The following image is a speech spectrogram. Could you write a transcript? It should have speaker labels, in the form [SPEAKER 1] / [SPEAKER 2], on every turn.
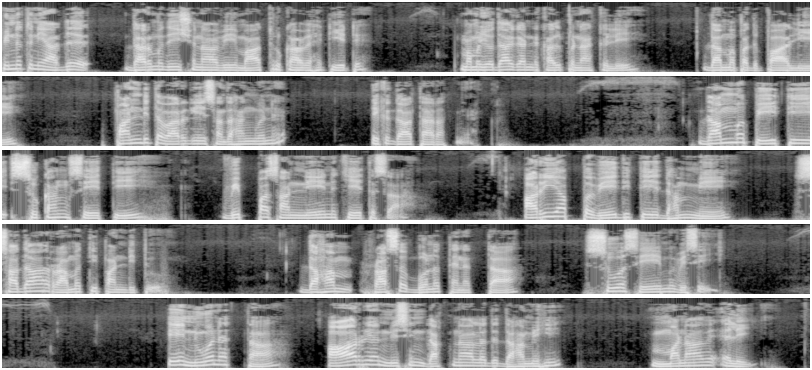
[SPEAKER 1] පින්නතුනි අද ධර්මදේශනාවේ මාතෘකාව හැටියට මම යොදාගන්න කල්පනා කළේ ධම්මපද පාලියේ පණ්ඩිත වර්ගයේ සඳහන් වන එක ගාථාරත්නයක්. ධම්ම පීති සුකං සේති විප්පසන්නේන චේතසා අරියප්ප වේදිතේ ධම්මේ සදා රමති පණ්ඩිතු දහම් රස බොන තැනැත්තා සුවසේම වෙසෙයි. ඒ නුවනැත්තා ආර්යන් විසින් දක්නාලද දහමෙහි මනාව ඇලෙයි.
